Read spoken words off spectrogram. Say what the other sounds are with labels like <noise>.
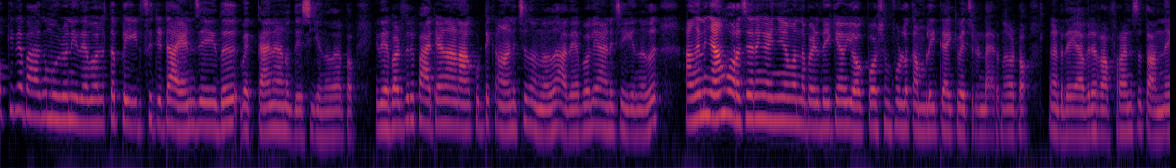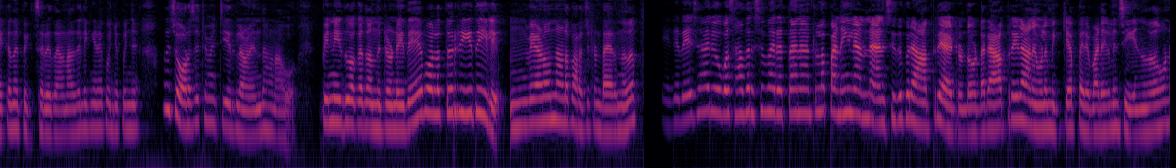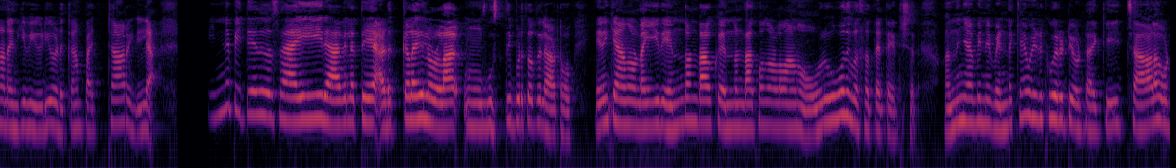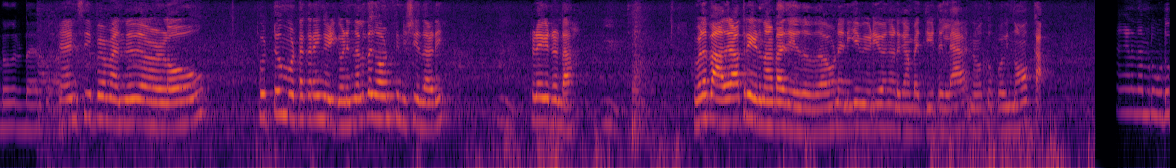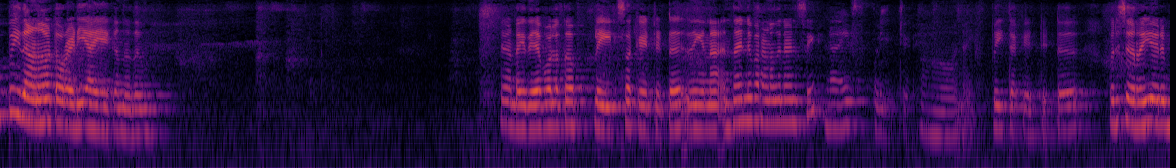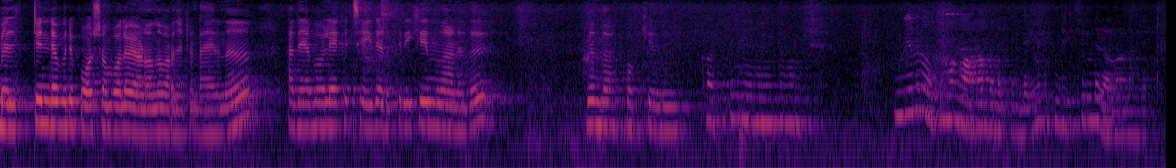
യോക്കിന്റെ ഭാഗം മുഴുവൻ ഇതേപോലത്തെ പ്ലേറ്റ്സ് ഇട്ടിട്ട് അയൺ ചെയ്ത് വെക്കാനാണ് ഉദ്ദേശിക്കുന്നത് കേട്ടോ. ഇതേപോലത്തെ ഒരു പാറ്റേൺ ആണ് ആ കുട്ടി കാണിച്ചു തന്നത്. അതേപോലെയാണ് ചെയ്യുന്നത്. അങ്ങനെ ഞാൻ കുറച്ചു നേരം കഴിഞ്ഞ് ഞാൻ വന്നപ്പോഴത്തേക്കും യോഗ പോർഷൻ ഫുള്ള് കംപ്ലീറ്റ് ആക്കി വെച്ചിട്ടുണ്ടായിരുന്നു കേട്ടോ. കണ്ടതേ അവർ റഫറൻസ് തന്നേക്കുന്ന പിക്ചർ ഇതാണ്. അതിലിങ്ങനെ കുഞ്ഞു കുഞ്ഞു അത് ചോർജറ്റ് മെറ്റീരിയലാണ് എന്താണാവോ? പിന്നെ ഇതുമൊക്കെ തന്നിട്ടുണ്ട്. ഇതേപോലത്തെ ഒരു രീതിയിൽ വേണമെന്നാണ് പറഞ്ഞിട്ടുണ്ടായിരുന്നത്. ഏകദേശം ആ രൂപസാദൃശ്യം വരത്താനായിട്ടുള്ള പണിയിലാണ് നാൻസി. ഇതിപ്പോൾ രാത്രി ആയിട്ടുണ്ട് കേട്ടോ? രാത്രിയിലാണ് നമ്മൾ മിക്ക പരിപാടികളും ചെയ്യുന്നത്. അതുകൊണ്ടാണ് എനിക്ക് വീഡിയോ എടുക്കാൻ പറ്റാറില്ല. പിന്നെ പിറ്റേ ദിവസമായി രാവിലത്തെ അടുക്കളയിലുള്ള ഗുസ്തിപിടുത്തത്തിലാട്ടോ എനിക്കാണെന്നുണ്ടെങ്കിൽ ഇത് എന്തുണ്ടാക്കും എന്തുണ്ടാക്കും എന്നുള്ളതാണ് ഓരോ ദിവസത്തെ ടെൻഷൻ അന്ന് ഞാൻ പിന്നെ വെണ്ടയ്ക്ക മെഴുക്ക് പുരട്ടി ഉണ്ടാക്കി ചാള കൊണ്ടുവന്നിട്ടുണ്ടായിരുന്നു. നാൻസി ഇപ്പം വന്നതേ പുട്ടും മുട്ടക്കറിയും കഴിക്കുവാണ്. ഇന്നലത്തെ ഗൗൺ ഫിനിഷ് ചെയ്താടി? ഇവിടെ കിട്ടണ്ടാ ഇവൾ പാതിരാത്രി ഇരുന്നാട്ടാ ചെയ്തത്. അതുകൊണ്ട് എനിക്ക് വീഡിയോ ഒന്നും എടുക്കാൻ പറ്റിയിട്ടില്ല. നമുക്ക് പോയി നോക്കാം. അങ്ങനെ നമ്മുടെ ഉടുപ്പ് ഇതാണ് കേട്ടോ റെഡി ആയേക്കുന്നത്. കണ്ടോ ഇതേപോലത്തെ പ്ലേറ്റ്സ് ഒക്കെ ഇട്ടിട്ട് ഇതിങ്ങനെ എന്താ എന്നെ പറയണത് നാൻസി? നൈഫ് പ്ലേറ്റ് ആ നൈഫ് പ്ലേറ്റ് ഒക്കെ ഇട്ടിട്ട് ഒരു ചെറിയൊരു ബെൽറ്റിന്റെ ഒരു പോഷൻ പോലെ വേണമെന്ന് പറഞ്ഞിട്ടുണ്ടായിരുന്നു. അതേപോലെയൊക്കെ ചെയ്തെടുത്തിരിക്കുന്നതാണിത്. ഇതെന്താ പൊക്കിയത്? കട്ട് ചെയ്യാനായിട്ട് ഇങ്ങനെ നോക്കുമ്പോൾ കാണാൻ പറ്റത്തില്ല. ഇങ്ങനെ പിടിക്കുമ്പോഴാണ് കാണാൻ പറ്റും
